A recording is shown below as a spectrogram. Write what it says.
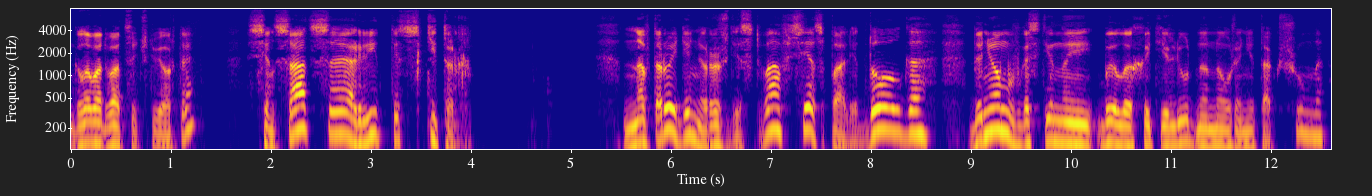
Глава 24. Сенсация Риты Скитер. На второй день Рождества все спали долго. Днем в гостиной было хоть и людно, но уже не так шумно.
